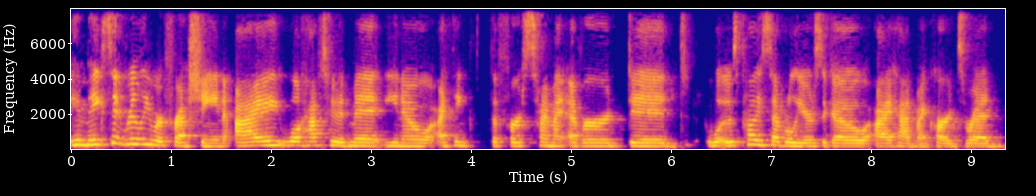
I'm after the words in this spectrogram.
it makes it really refreshing. I will have to admit, you know, I think the first time I ever did, well, it was probably several years ago, I had my cards read,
